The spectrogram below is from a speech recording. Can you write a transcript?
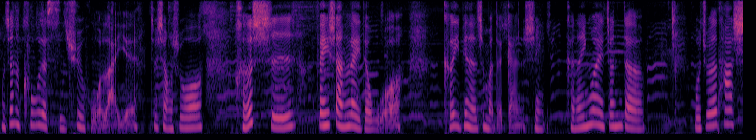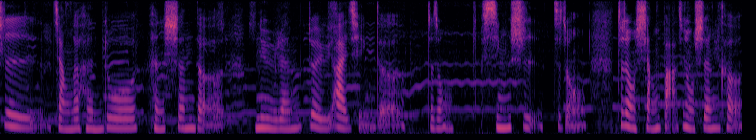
我真的哭得死去活来耶！就想说，何时非善类的我可以变得这么的感性？可能因为真的。我觉得他是讲了很多很深的女人对于爱情的这种心事，这种这种想法，这种深刻，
